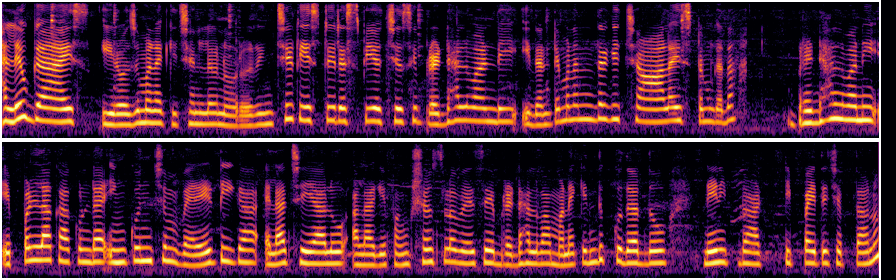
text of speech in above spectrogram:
హలో గాయ్స్ ఈరోజు మన కిచెన్లో నోరూరించే టేస్టీ రెసిపీ వచ్చేసి బ్రెడ్ హల్వా అండి. ఇదంటే మనందరికీ చాలా ఇష్టం కదా. బ్రెడ్ హల్వాని ఎప్పటిలా కాకుండా ఇంకొంచెం వెరైటీగా ఎలా చేయాలో అలాగే ఫంక్షన్స్లో వేసే బ్రెడ్ హల్వా మనకెందుకు కుదరదో నేను ఇప్పుడు ఆ టిప్ అయితే చెప్తాను.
